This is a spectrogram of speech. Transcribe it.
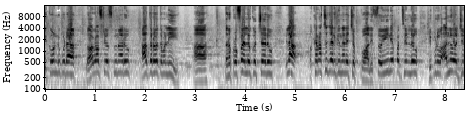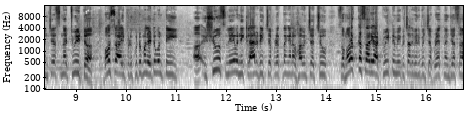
అకౌంట్ కూడా లాగ్ ఆఫ్ చేసుకున్నారు. ఆ తర్వాత మళ్ళీ తన ప్రొఫైల్లోకి వచ్చారు. ఇలా ఒక రచ్చ జరిగిందనే చెప్పుకోవాలి. సో ఈ నేపథ్యంలో ఇప్పుడు అల్లు అర్జున్ చేసిన ట్వీట్ బహుశా ఇప్పుడు కుటుంబంలో ఎటువంటి ఇష్యూస్ లేవని క్లారిటీ ఇచ్చే ప్రయత్నంగానే భావించవచ్చు. సో మరొక్కసారి ఆ ట్వీట్ మీకు చదివి వినిపించే ప్రయత్నం చేస్తున్నాను.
